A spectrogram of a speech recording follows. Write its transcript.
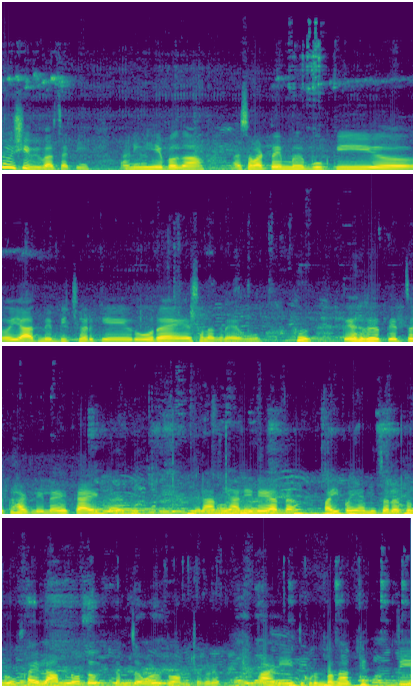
तुळशी विवाहासाठी. आणि हे बघा असं वाटतं आहे महबूब की याद में बिछड के रो रहा है असं लग रहा है वो. तर त्याचं काढलेलं आहे काय काय माहिती. तर आम्ही आलेले आहे आता. पायी पायी आम्ही चलत आलो काही लांब नव्हतं एकदम जवळ होतो आमच्याकडे. आणि तिकडून बघा किती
